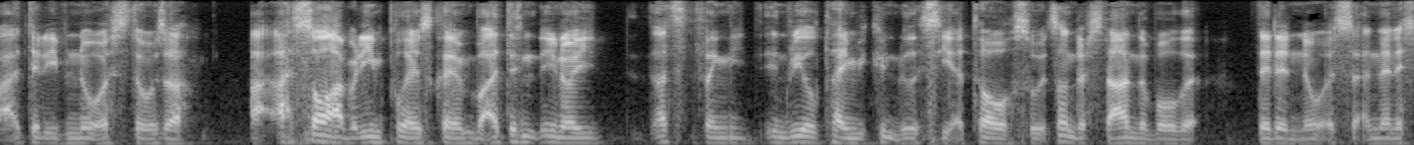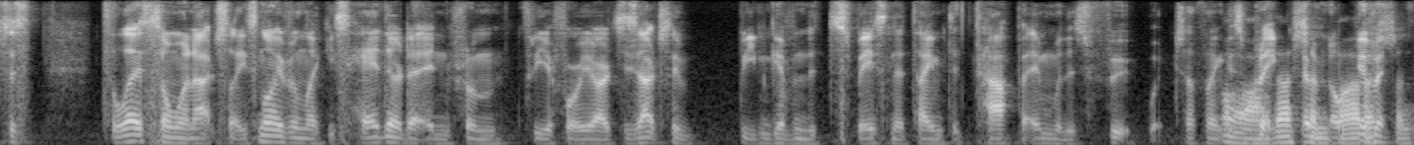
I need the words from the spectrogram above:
I didn't even notice there was a. I, I saw Aberdeen players claim, but I didn't. You know, you, that's the thing. In real time, you couldn't really see it at all. So it's understandable that they didn't notice it. And then it's just to let someone actually. It's not even like he's headed it in from three or four yards. He's actually been given the space and the time to tap it in with his foot, which I think is Oh, pretty that's criminal, given, embarrassing.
